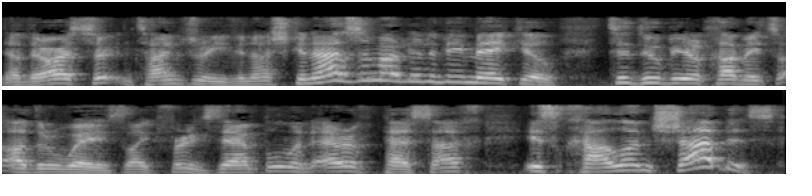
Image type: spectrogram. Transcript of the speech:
Now there are certain times where even Ashkenazim are going to be makil to do bir other ways. Like for example, when erev Pesach is chal on Shabbos,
